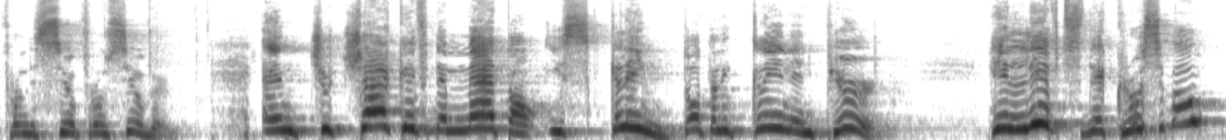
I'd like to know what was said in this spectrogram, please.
from, the from silver. And to check if the metal is clean, totally clean and pure, he lifts the crucible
